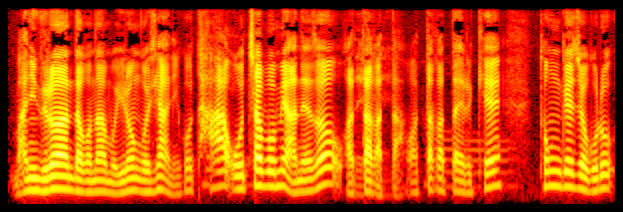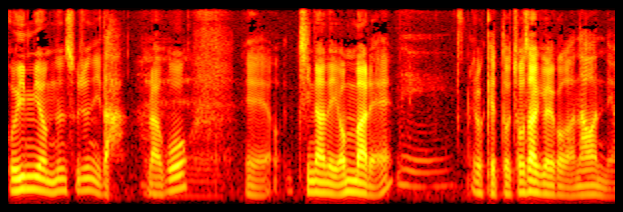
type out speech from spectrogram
많이 늘어난다거나 뭐 이런 것이 아니고 다 오차 범위 안에서 왔다 네. 갔다 왔다 갔다 이렇게 통계적으로 의미 없는 수준이다라고 예, 지난해 연말에 네. 이렇게 또 조사 결과가 나왔네요.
